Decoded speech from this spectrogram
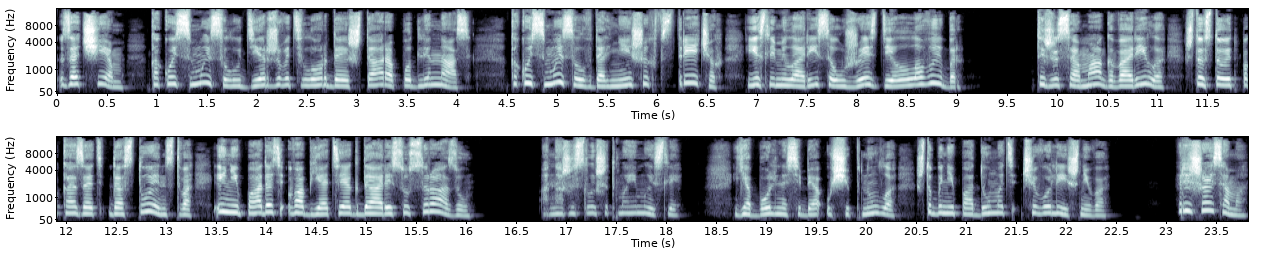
Зачем? Какой смысл удерживать лорда Эштара подле нас? Какой смысл в дальнейших встречах, если Милариса уже сделала выбор? Ты же сама говорила, что стоит показать достоинство и не падать в объятия к Дарису сразу. Она же слышит мои мысли. Я больно себя ущипнула, чтобы не подумать чего лишнего. «Решай сама,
